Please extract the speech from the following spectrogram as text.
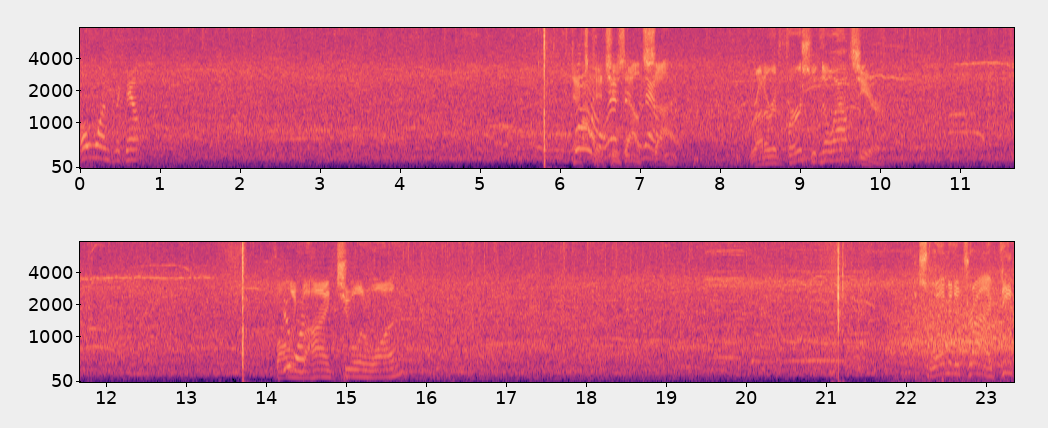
All one's the count. Next Whoa, oh, pitch that is pitch is out. outside. Runner at first with no outs here. Falling one. behind two and one. Swing and a drive, deep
